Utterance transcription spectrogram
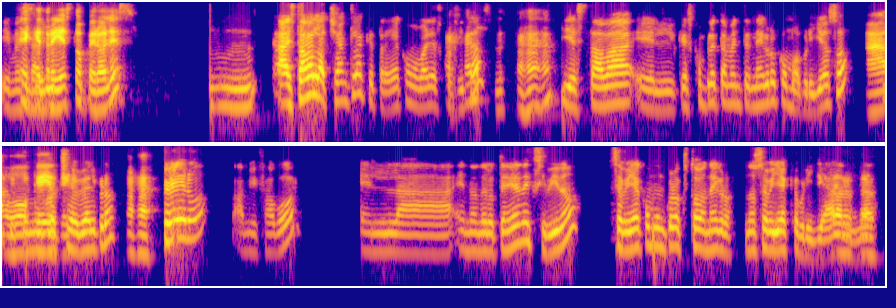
Y me ¿El que salí. traía estoperoles? Mm, ah, estaba la chancla que traía como varias cositas Ajá, ajá. y estaba el que es completamente negro como brilloso Ah, ok, un broche de velcro, Ajá. pero a mi favor, en la en donde lo tenían exhibido se veía como un Crocs todo negro, no se veía que brillara Claro, ni claro. nada.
